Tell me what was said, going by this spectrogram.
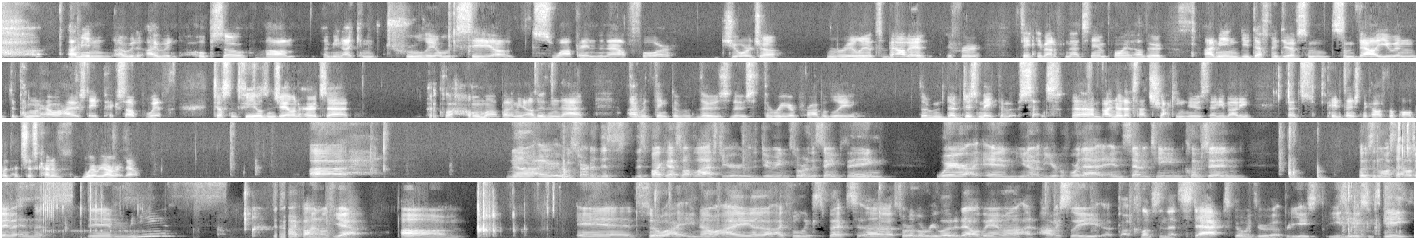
I mean, I would, I would hope so. Um, I mean, I can truly only see a swap in and out for Georgia. Really, it's about it. If we're thinking about it from that standpoint, other, I mean, you definitely do have some some value in depending on how Ohio State picks up with Justin Fields and Jalen Hurts at Oklahoma. But I mean, other than that, I would think the, those those three are probably the, that just make the most sense. Um, I know that's not shocking news to anybody that's paid attention to college football, but that's just kind of where we are right now. Uh, no, I, we started this this podcast off last year doing sort of the same thing, where I, and you know the year before that in seventeen, Clemson, Clemson lost to Alabama in the semis, semifinals. Yeah, um, and so I, you know, I uh, I fully expect uh, sort of a reloaded Alabama, and obviously a, a Clemson that's stacked, going through a pretty easy ACC.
